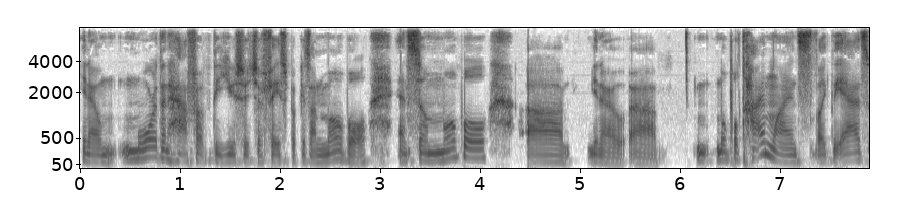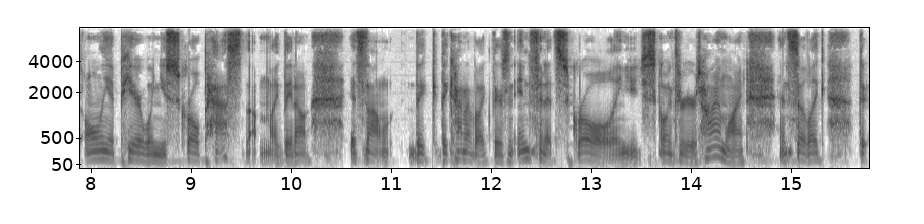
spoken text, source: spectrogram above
you know more than half of the usage of Facebook is on mobile, and so mobile, uh, you know. Uh, mobile timelines like the ads only appear when you scroll past them. Like they don't it's not they, they kind of like there's an infinite scroll and you're just going through your timeline. And so like the,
